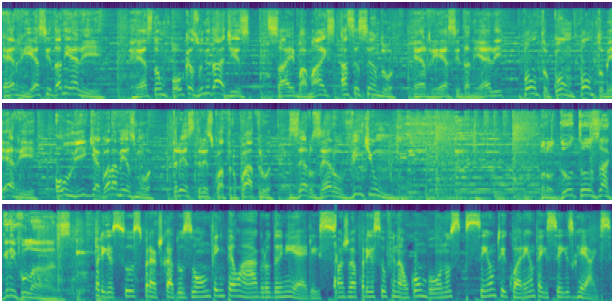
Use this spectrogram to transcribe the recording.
RS Daniele. Restam poucas unidades. Saiba mais acessando rsdaniele.com.br ou ligue agora mesmo 3344 0021. Produtos agrícolas. Preços praticados ontem pela Agro Danielis. Já preço final com bônus R$ reais.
